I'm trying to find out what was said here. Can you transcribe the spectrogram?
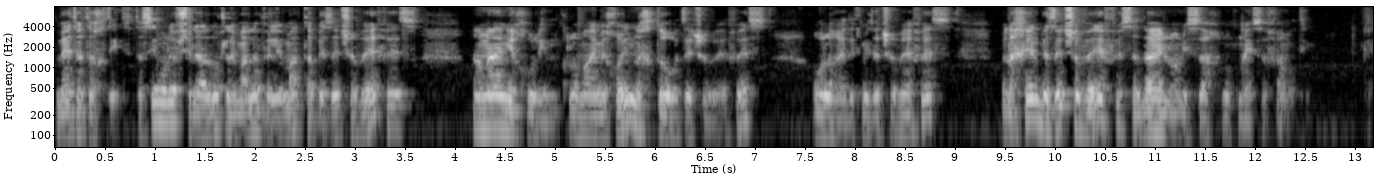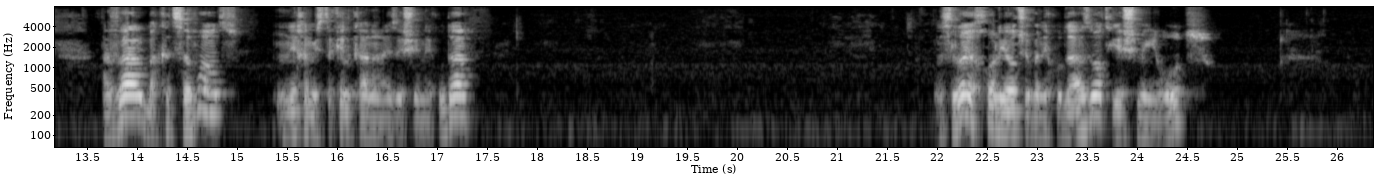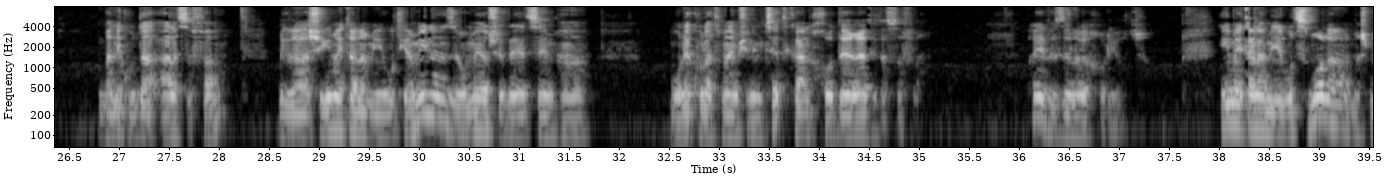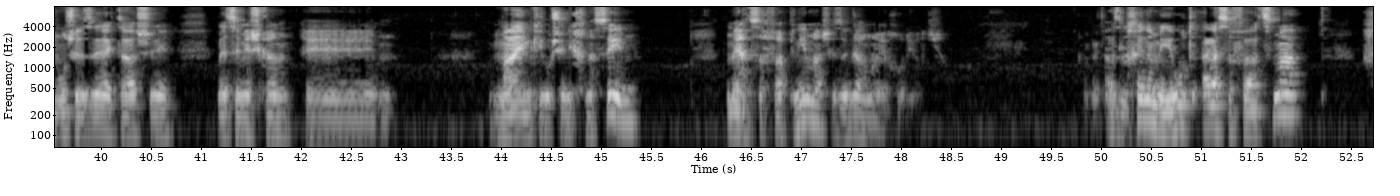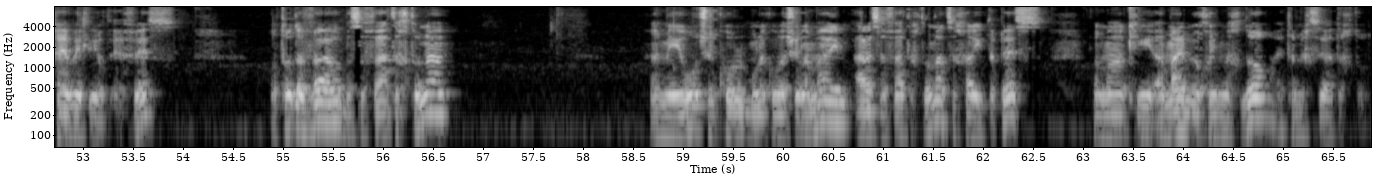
ואת התחתית. תשימו לב שלעלות למעלה ולמטה ב-z שווה 0, המים יכולים. כלומר, הם יכולים לחדור את z שווה 0, או לרדת מ-z שווה 0, ולכן ב-z שווה 0 עדיין לא ניסחנו תנאי שפה מתאים. אבל בקצוות, נניח אני מסתכל כאן על איזושהי נקודה, אז לא יכול להיות שבנקודה הזאת יש מהירות בנקודה על השפה, בגלל שאם הייתה לה מהירות ימינה, זה אומר שבעצם המולקולת מים שנמצאת כאן חודרת את השפה. אוקיי? וזה לא יכול להיות. אם הייתה לה מהירות שמאלה, המשמעות של זה הייתה שבעצם יש כאן אה, מים כאילו שנכנסים מהשפה פנימה, שזה גם לא יכול להיות. אז לכן המהירות על השפה עצמה חייבת להיות 0. אותו דבר בשפה התחתונה, המהירות של כל מולקולה של המים על השפה התחתונה צריכה להתאפס, כלומר כי המים לא יכולים לחדור את המכסה התחתון.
